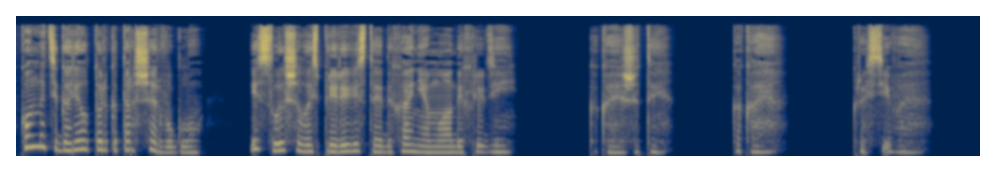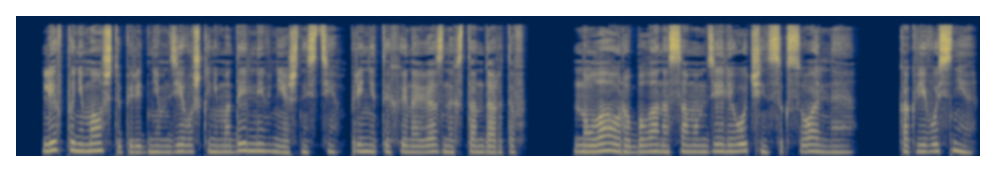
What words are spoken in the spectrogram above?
В комнате горел только торшер в углу, и слышалось прерывистое дыхание молодых людей. «Какая же ты! Какая красивая!» Лев понимал, что перед ним девушка не модельной внешности, принятых и навязанных стандартов, но Лаура была на самом деле очень сексуальная, как в его сне.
